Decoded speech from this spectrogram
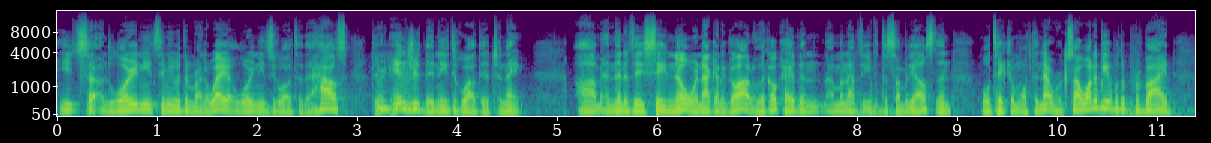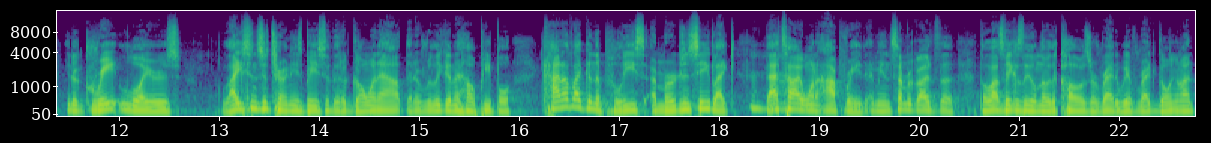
you, so a lawyer needs to meet with them right away. A lawyer needs to go out to the house. They're injured. They need to go out there tonight. Um, and then if they say no, we're not going to go out. We're like, okay, then I'm going to have to give it to somebody else. Then we'll take them off the network. So I want to be able to provide, you know, great lawyers, licensed attorneys, basically that are going out that are really going to help people, kind of like in the police emergency. Like that's mm-hmm. how I want to operate. I mean, in some regards, the the Las Vegas legal know the colors are red. We have red going on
